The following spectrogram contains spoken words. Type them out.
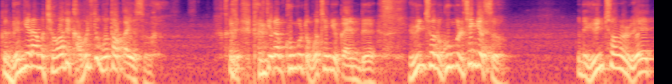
그 명계남은 청와대 가보지도 못하고 까였어. 명계남 국물도 못 챙겨 까였는데 유인촌은 국물을 챙겼어. 근데 유인촌을 왜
